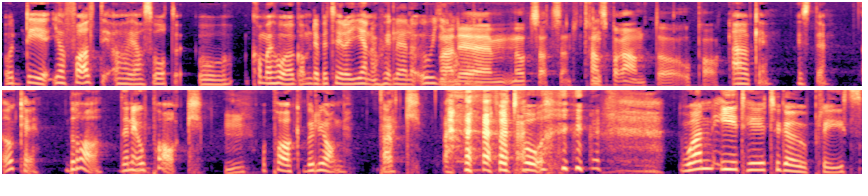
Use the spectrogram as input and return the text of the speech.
Och det, jag får alltid, oh, jag har svårt att komma ihåg om det betyder genomskinlig eller Nej, ogenomskinlig. det är motsatsen. Transparent och opak. Ah, Okej, just det. Okej, bra. Den är opak. Mm. Opak buljong. Tack. För två. One eat here to go please,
